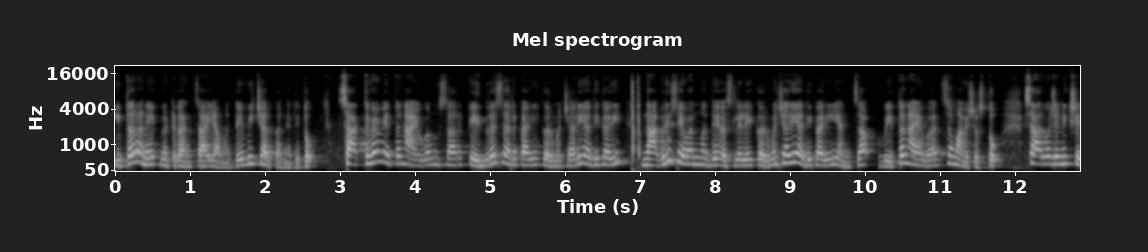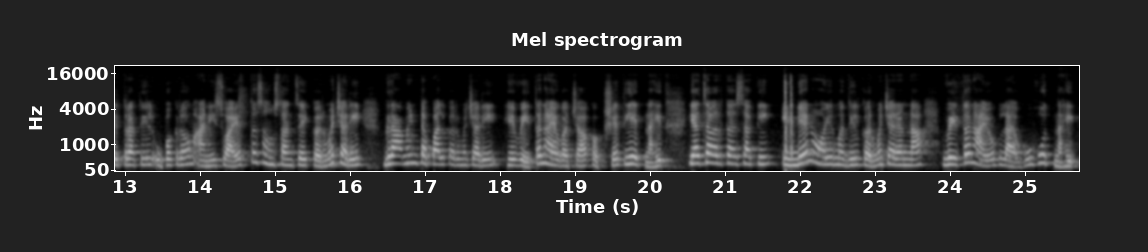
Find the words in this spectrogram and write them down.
इतर अनेक घटकांचा यामध्ये विचार करण्यात येतो. सातव्या वेतन आयोगानुसार केंद्र सरकारी कर्मचारी अधिकारी नागरी सेवांमध्ये असलेले कर्मचारी अधिकारी यांचा वेतन आयोगात समावेश असतो. सार्वजनिक क्षेत्रातील उपक्रम आणि स्वायत्त संस्थांचे कर्मचारी ग्रामीण टपाल कर्मचारी हे वेतन आयोगाच्या कक्षेत येत नाहीत. याचा अर्थ असा की इंडियन ऑइल मधील कर्मचाऱ्यांना वेतन आयोग लागू होत नाही.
